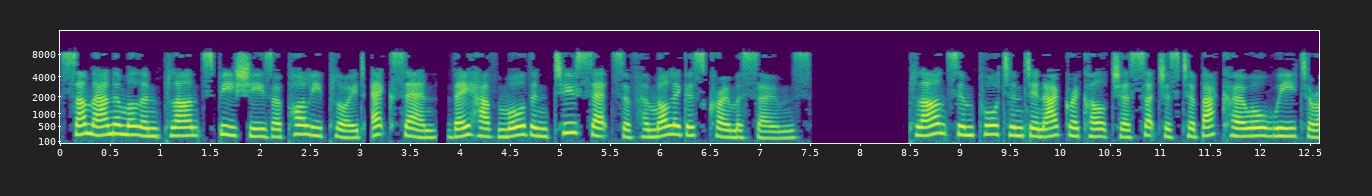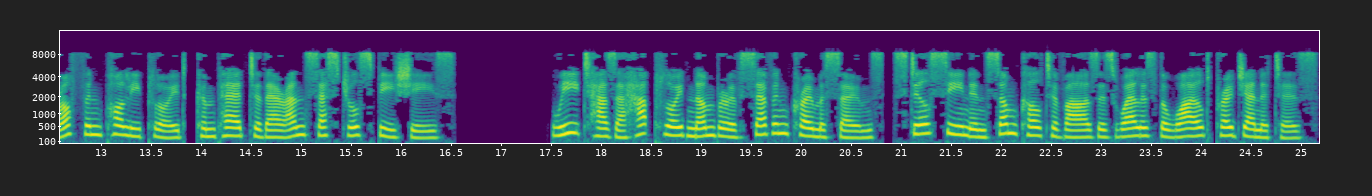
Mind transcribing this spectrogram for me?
Some animal and plant species are polyploid XN, they have more than two sets of homologous chromosomes. Plants important in agriculture such as tobacco or wheat are often polyploid, compared to their ancestral species. Wheat has a haploid number of seven chromosomes, still seen in some cultivars as well as the wild progenitors.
